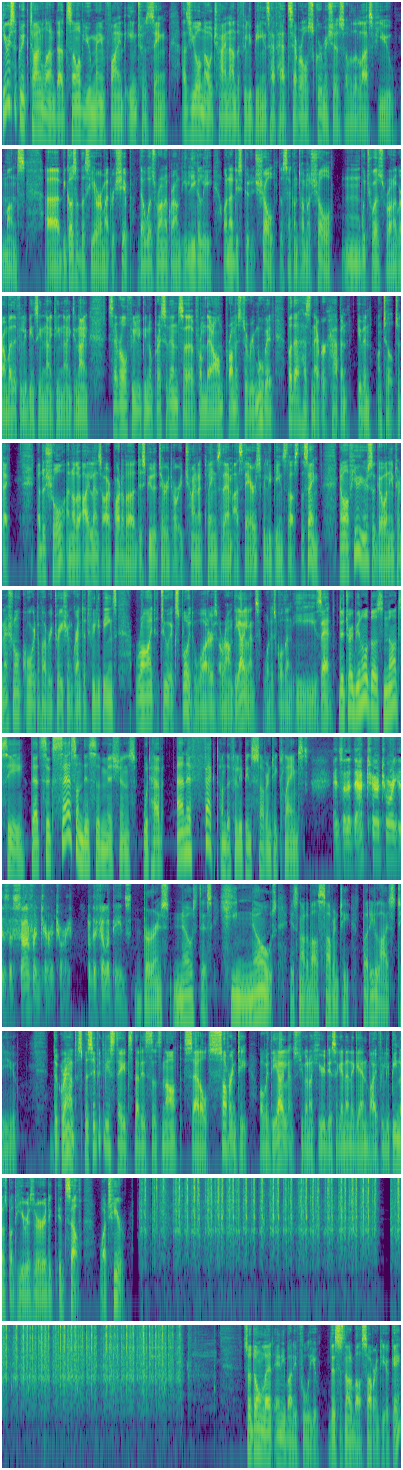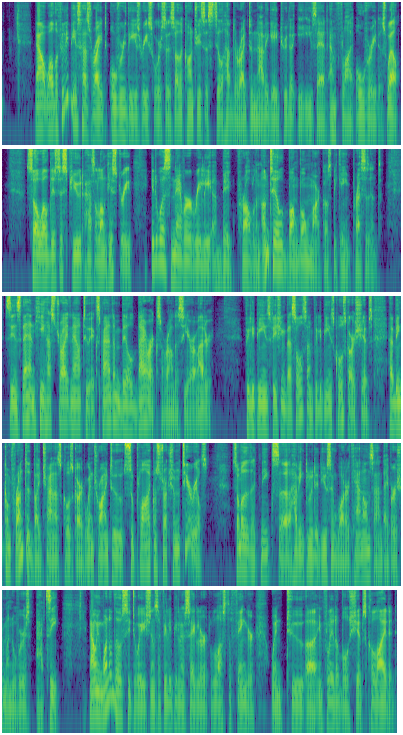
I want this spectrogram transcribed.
Here's a quick timeline that some of you may find interesting. As you all know, China and the Philippines have had several skirmishes over the last few months uh, because of the Sierra Madre ship that was run aground illegally on a disputed shoal, the Second Thomas Shoal, mm, which was run aground by the Philippines in 1999. Several Filipino presidents uh, from then on promised to remove it, but that has never happened, even until today. Now, the shoal and other islands are part of a disputed territory. China claims them as theirs, Philippines does the same. Now, a few years ago, an international court of arbitration granted Philippines right to exploit waters around the islands, what is called an EEZ. The tribunal does not see that success on these submissions would have an effect on the Philippines' sovereignty claims. And so that that territory is the sovereign territory of the Philippines. Burns knows this. He knows it's not about sovereignty, but he lies to you. The grant specifically states that it does not settle sovereignty over the islands. You're going to hear this again and again by Filipinos, but here is the verdict itself. Watch here. So don't let anybody fool you. This is not about sovereignty, okay? Now, while the Philippines has right over these resources, other countries still have the right to navigate through the EEZ and fly over it as well. So while this dispute has a long history, it was never really a big problem until Bongbong Marcos became president. Since then, he has tried now to expand and build barracks around the Sierra Madre. Philippines fishing vessels and Philippines Coast Guard ships have been confronted by China's Coast Guard when trying to supply construction materials. Some of the techniques uh, have included using water cannons and diversion maneuvers at sea. Now, in one of those situations, a Filipino sailor lost a finger when two uh, inflatable ships collided.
